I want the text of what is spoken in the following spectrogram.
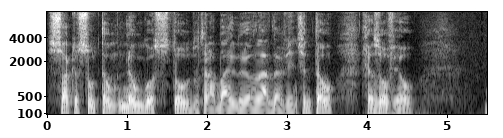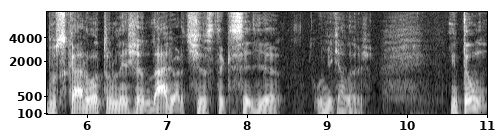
Só que o sultão não gostou do trabalho do Leonardo da Vinci, então resolveu buscar outro legendário artista que seria o Michelangelo. Então,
